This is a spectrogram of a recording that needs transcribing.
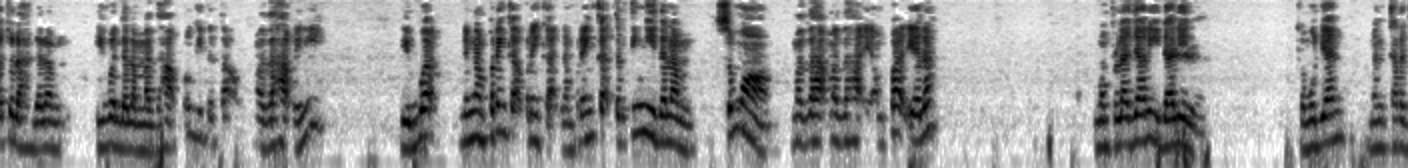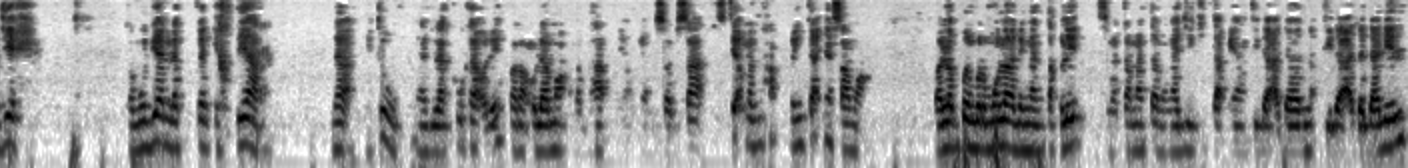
itulah dalam even dalam mazhab pun kita tahu mazhab ini dibuat dengan peringkat-peringkat. Dan peringkat tertinggi dalam semua mazhab-mazhab yang empat ialah mempelajari dalil kemudian mentarjih kemudian lakukan ikhtiar. Nah itu yang dilakukan oleh para ulama mazhab yang, yang besar-besar. Setiap mazhab peringkatnya sama walaupun bermula dengan taklid semata-mata mengaji kitab yang tidak ada tidak ada dalil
